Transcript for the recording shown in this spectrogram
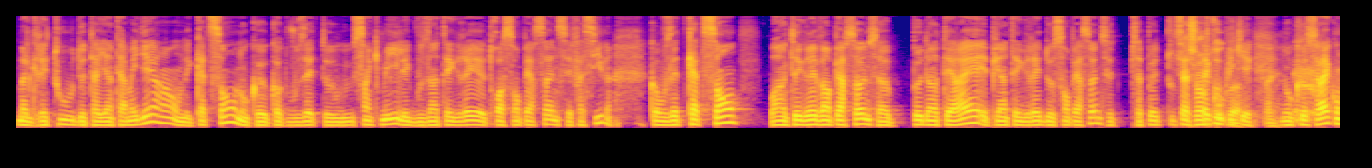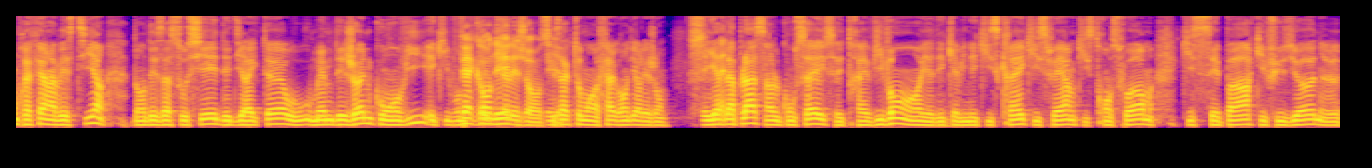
malgré tout de taille intermédiaire. Hein. On est 400. Donc, euh, quand vous êtes 5000 et que vous intégrez 300 personnes, c'est facile. Quand vous êtes 400, intégrer 20 personnes, ça a peu d'intérêt, et puis intégrer 200 personnes, ça peut être tout ça très compliqué. Donc euh, c'est vrai qu'on préfère investir dans des associés, des directeurs ou, même des jeunes qui ont envie et qui vont faire grandir les gens aussi. Hein. Exactement, à faire grandir les gens. Et il y a de la place. Hein, le conseil, c'est très vivant. Hein. Il y a des cabinets qui se créent, qui se ferment, qui se transforment, qui se séparent, qui fusionnent. Euh.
